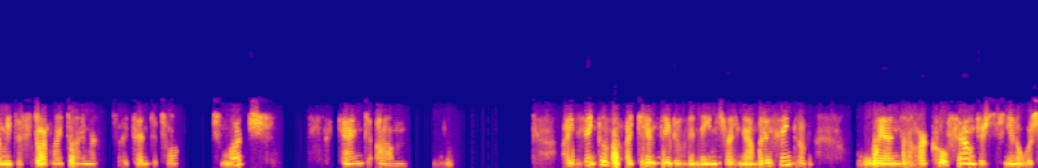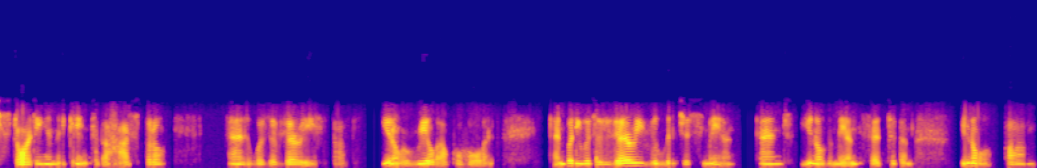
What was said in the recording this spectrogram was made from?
Let me just start my timer. I tend to talk too much. And um I think of I can't think of the names right now, but I think of when our co-founders, you know, were starting and they came to the hospital, and it was a very, uh, you know, a real alcoholic, and but he was a very religious man, and you know, the man said to them, you know, um,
